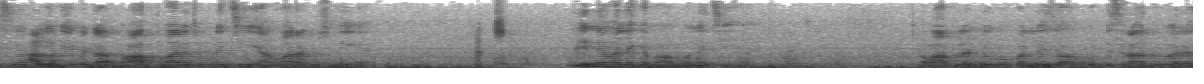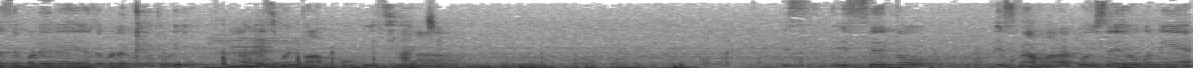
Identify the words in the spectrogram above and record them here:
इसमें कोई नहीं बेटा भाव तुम्हारे जुड़ने चाहिए हमारा कुछ नहीं है। अच्छा। देने वाले के भाव होने चाहिए। हाँ। अब आप लड्डू को पर ले जाओ उनको बिसरा दो और ऐसे पड़े रहे ऐसे पड़े तो वो थोड़ी हम्म। अटैचमेंट तो आपको होनी चाहिए। अच्छा। इस इससे तो इसमें हमारा कोई सहयोग नहीं है।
